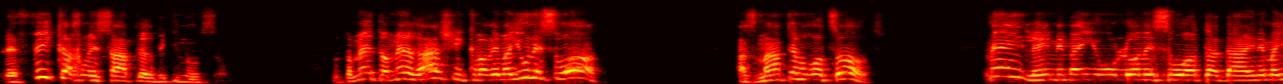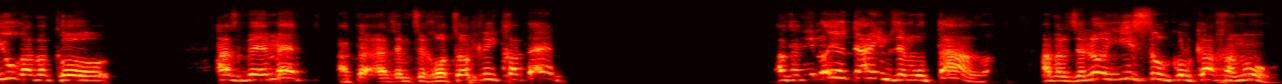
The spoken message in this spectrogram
לפי כך מספר בגנוסו. זאת אומרת, אומר רש"י, כבר הם היו נשואות. אז מה אתן רוצות? מילא אם הם היו לא נשואות עדיין, הם היו רווקות, אז באמת, אז הן צריכות רוצות להתחתן. אז אני לא יודע אם זה מותר, אבל זה לא איסור כל כך חמור.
